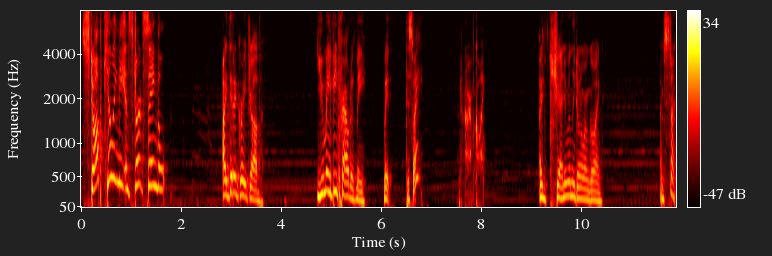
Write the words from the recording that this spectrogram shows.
stop killing me and start saying the I did a great job. You may be proud of me. This way? I don't know where I'm going. I genuinely don't know where I'm going. I'm stuck.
